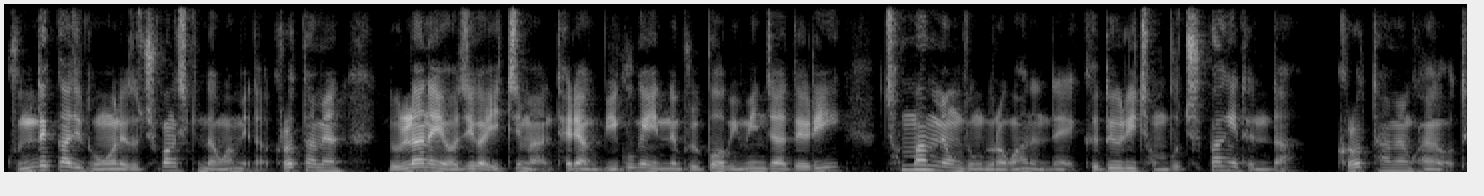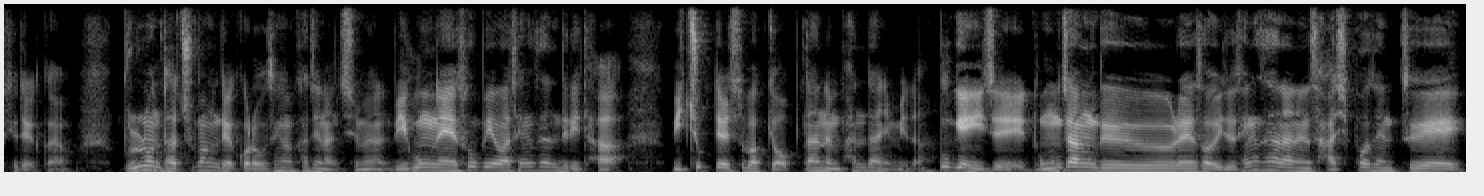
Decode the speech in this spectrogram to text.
군대까지 동원해서 추방시킨다고 합니다. 그렇다면 논란의 여지가 있지만 대략 미국에 있는 불법 이민자들이 천만 명 정도라고 하는데 그들이 전부 추방이 된다? 그렇다면 과연 어떻게 될까요? 물론 다 추방될 거라고 생각하진 않지만 미국 내 소비와 생산들이 다 위축될 수밖에 없다는 판단입니다. 미국의 이제 농장들에서 이제 생산하는 40%의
